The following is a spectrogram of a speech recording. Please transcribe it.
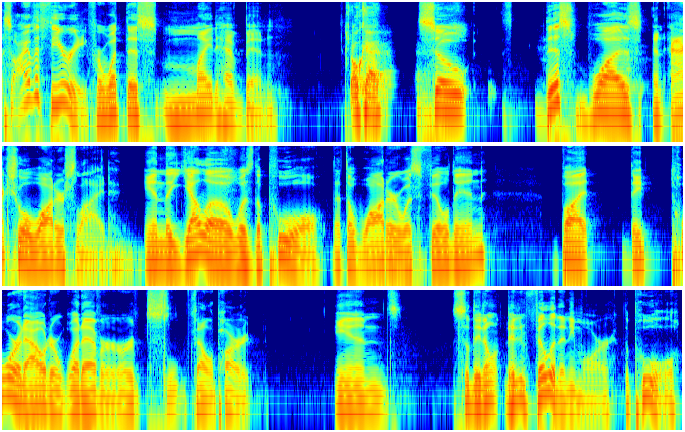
So I have a theory for what this might have been. Okay. So this was an actual water slide, and the yellow was the pool that the water was filled in, but they tore it out or whatever, or sl- fell apart, and so they don't they didn't fill it anymore. The pool.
